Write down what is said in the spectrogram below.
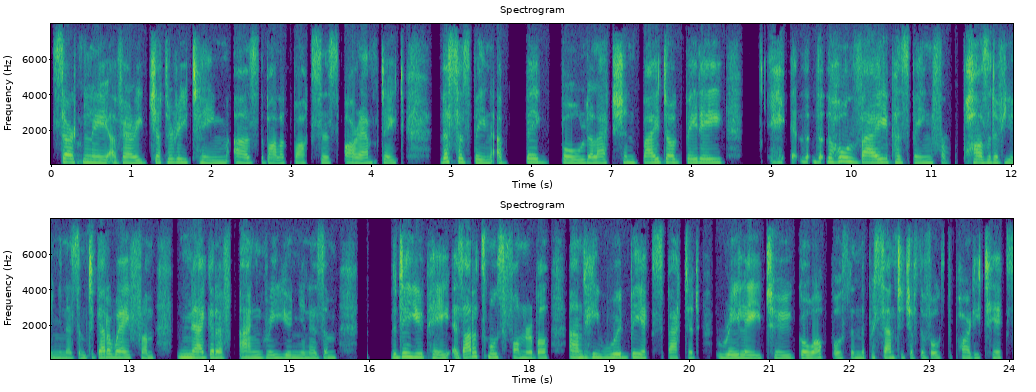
certainly a very jittery team as the ballot boxes are emptied. This has been a big, bold election by Doug Beattie. the, the whole vibe has been for positive unionism, to get away from negative, angry unionism. The DUP is at its most vulnerable, and he would be expected really to go up both in the percentage of the vote the party takes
